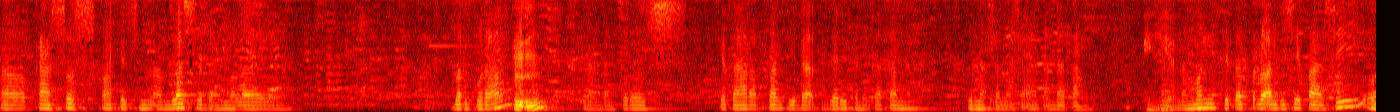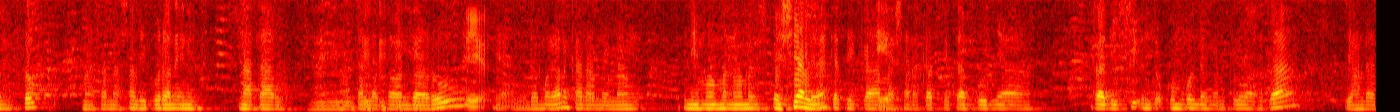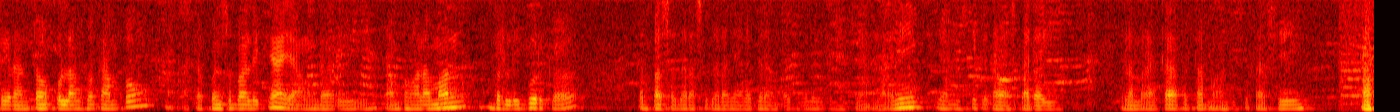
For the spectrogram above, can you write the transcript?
eh, kasus COVID-19 sudah mulai berkurang. Mm -hmm. Nah, dan terus kita harapkan tidak terjadi peningkatan di masa-masa yang akan datang. Iya. Nah, namun kita perlu antisipasi untuk masa-masa liburan ini. Nataru, hmm. Natal dan tahun baru. Iya. Ya, mudah-mudahan karena memang ini momen-momen spesial ya ketika iya. masyarakat kita punya tradisi untuk kumpul dengan keluarga yang dari rantau pulang ke kampung ataupun sebaliknya yang dari kampung halaman berlibur ke tempat saudara-saudaranya ada di rantau demikian. Nah ini yang mesti kita waspadai dalam rangka tetap mengantisipasi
